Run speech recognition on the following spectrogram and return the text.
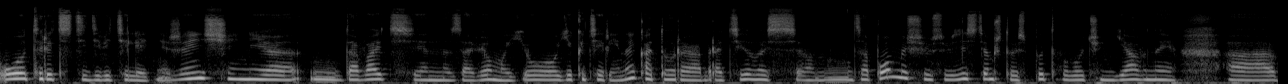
о 39-летней женщине. Давайте назовем ее Екатериной, которая обратилась эм, за помощью в связи с тем, что испытывала очень явные а,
